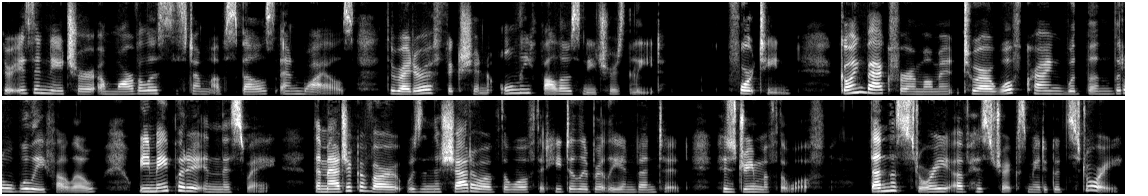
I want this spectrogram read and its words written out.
There is in nature a marvelous system of spells and wiles. The writer of fiction only follows nature's lead. 14. Going back for a moment to our wolf-crying woodland little woolly fellow, we may put it in this way. The magic of art was in the shadow of the wolf that he deliberately invented, his dream of the wolf. Then the story of his tricks made a good story.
